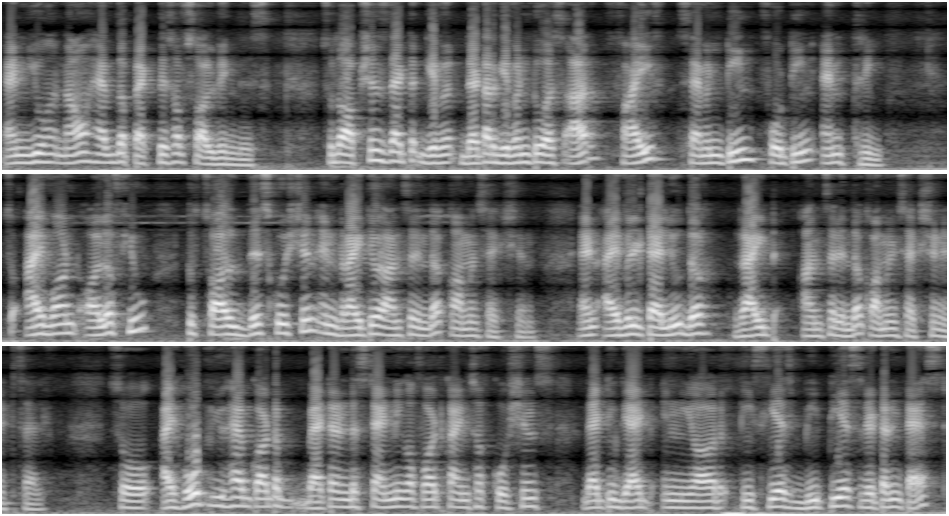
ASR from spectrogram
and you now have the practice of solving this. So the options that are given that are given to us are 5 17 14 and 3 so I want all of you to solve this question and write your answer in the comment section. And I will tell you the right answer in the comment section itself. So I hope you have got a better understanding of what kinds of questions that you get in your TCS BPS written test.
